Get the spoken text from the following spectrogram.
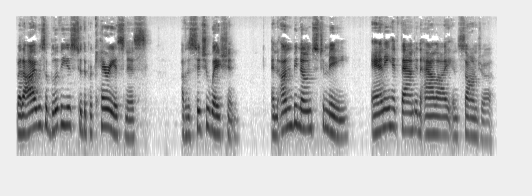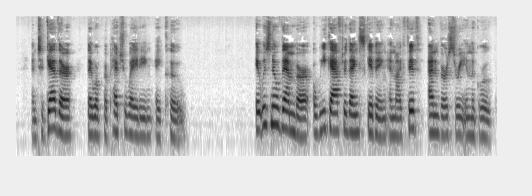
but I was oblivious to the precariousness of the situation, and unbeknownst to me, Annie had found an ally in Sandra, and together they were perpetuating a coup. It was November, a week after Thanksgiving, and my fifth anniversary in the group.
